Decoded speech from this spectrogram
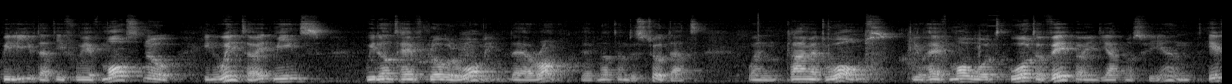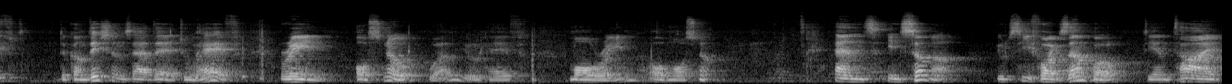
believe that if we have more snow in winter, it means we don't have global warming. They are wrong. They have not understood that when climate warms, you have more water vapor in the atmosphere, and if the conditions are there to have rain or snow, well, you'll have more rain or more snow. And in summer, you'll see, for example, the entire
